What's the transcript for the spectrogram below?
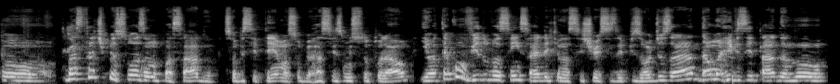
com bastante pessoas ano passado sobre esse tema, sobre o racismo estrutural, e eu até convido você, insider, que não assistiu esses episódios, a dar uma revisitada no,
